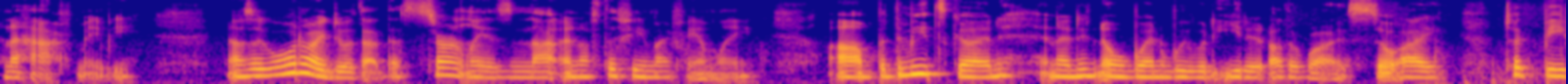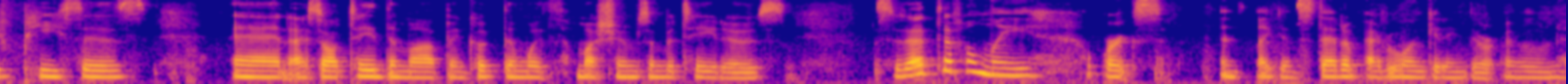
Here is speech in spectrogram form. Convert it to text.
and a half maybe. And I was like, well, what do I do with that? That certainly is not enough to feed my family. Um, but the meat's good, and I didn't know when we would eat it otherwise. So I took beef pieces and I sauteed them up and cooked them with mushrooms and potatoes. So that definitely works. And like instead of everyone getting their own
